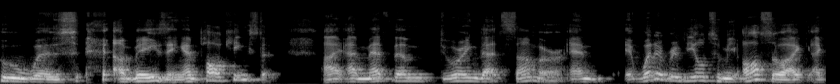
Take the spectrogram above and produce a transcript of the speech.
who was amazing, and Paul Kingston. I, I, met them during that summer, and it, what it revealed to me also, I, I,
